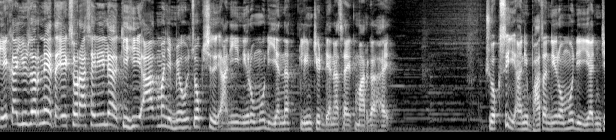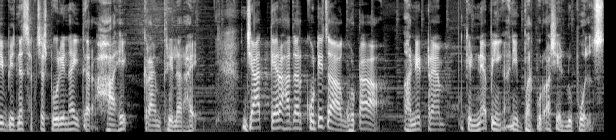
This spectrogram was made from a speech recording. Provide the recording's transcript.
एका युजरने तर एक्सवर असं लिहिलं की ही आग म्हणजे मेहुल चोक्सी आणि नीरव मोदी यांना क्लीन चिट देण्याचा एक मार्ग आहे. चोक्सी आणि भाचा नीरव मोदी यांची बिझनेस सक्सेस स्टोरी नाही तर हा एक क्राईम थ्रिलर आहे. ज्यात तेरा हजार कोटीचा घोटाळा हनी ट्रॅम्प किडनॅपिंग आणि भरपूर असे लुपोल्स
